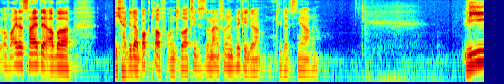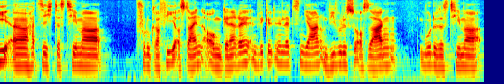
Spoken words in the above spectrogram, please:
auf einer Seite, aber ich hatte da Bock drauf und so hat sich das dann einfach entwickelt, ja, die letzten Jahre. Wie äh, hat sich das Thema Fotografie aus deinen Augen generell entwickelt in den letzten Jahren und wie würdest du auch sagen, wurde das Thema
